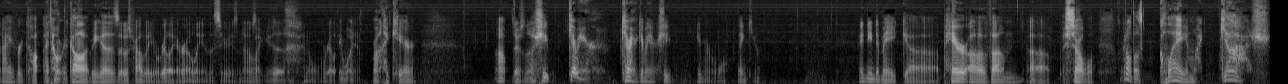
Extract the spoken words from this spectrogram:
I recall. I don't recall it because it was probably really early in the series, and I was like, ugh, I don't really want, to care. Oh, there's another sheep. Come here. Come here. Give me your sheep. Give me your wool. Thank you. I need to make a pair of um, uh, shovel. Look at all this clay. Oh my gosh.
